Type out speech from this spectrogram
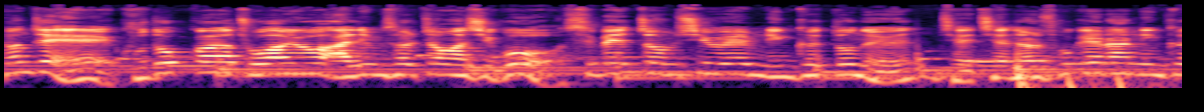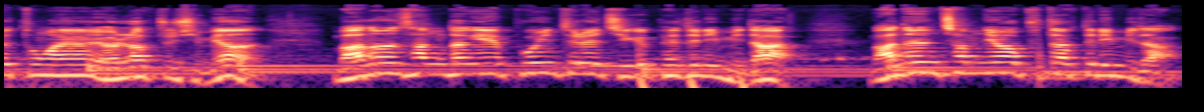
현재 구독과 좋아요 알림 설정하시고 스베.com 링크 또는 제 채널 소개란 링크 통하여 연락주시면 만원 상당의 포인트를 지급해드립니다. 많은 참여 부탁드립니다.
